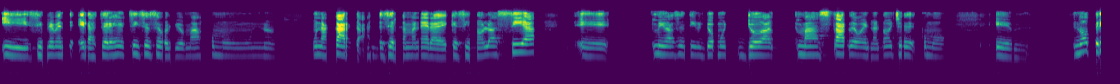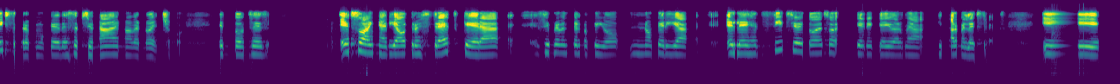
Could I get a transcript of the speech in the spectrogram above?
Y simplemente el hacer ejercicio se volvió más como un, una carga, de cierta manera, de que si no lo hacía, eh, me iba a sentir yo, yo más tarde o en la noche como, em, no triste, pero como que decepcionada de no haberlo hecho. Entonces, eso añadía otro estrés que era eh, simplemente lo que yo no quería. El ejercicio y todo eso tiene que ayudarme a quitarme el estrés. Y,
